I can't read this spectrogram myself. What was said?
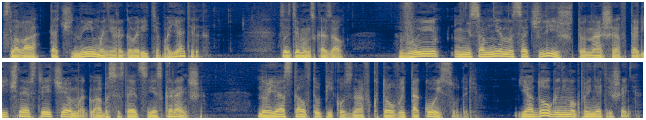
Слова точны, манера говорить обаятельна. Затем он сказал, «Вы, несомненно, сочли, что наша вторичная встреча могла бы состояться несколько раньше. Но я стал в тупик, узнав, кто вы такой, сударь. Я долго не мог принять решение.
